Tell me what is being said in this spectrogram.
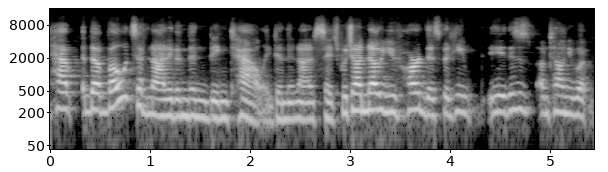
have the votes have not even been being tallied in the United States, which I know you've heard this, but he, he this is, I'm telling you what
